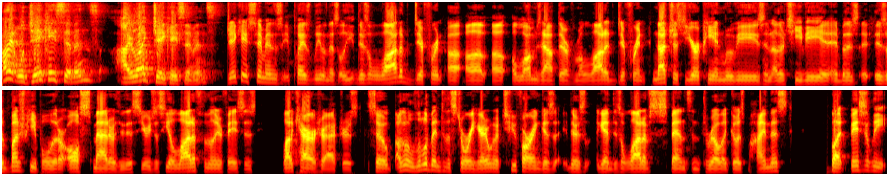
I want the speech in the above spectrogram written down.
All right. Well, J.K. Simmons. I like J.K. Simmons. J.K. Simmons plays lead on this. There's a lot of different uh, uh, uh, alums out there from a lot of different, not just European movies and other TV, and, but there's there's a bunch of people that are all smattered through this series. You'll see a lot of familiar faces, a lot of character actors. So I'll go a little bit into the story here. I don't go too far in because there's again there's a lot of suspense and thrill that goes behind this. But basically,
